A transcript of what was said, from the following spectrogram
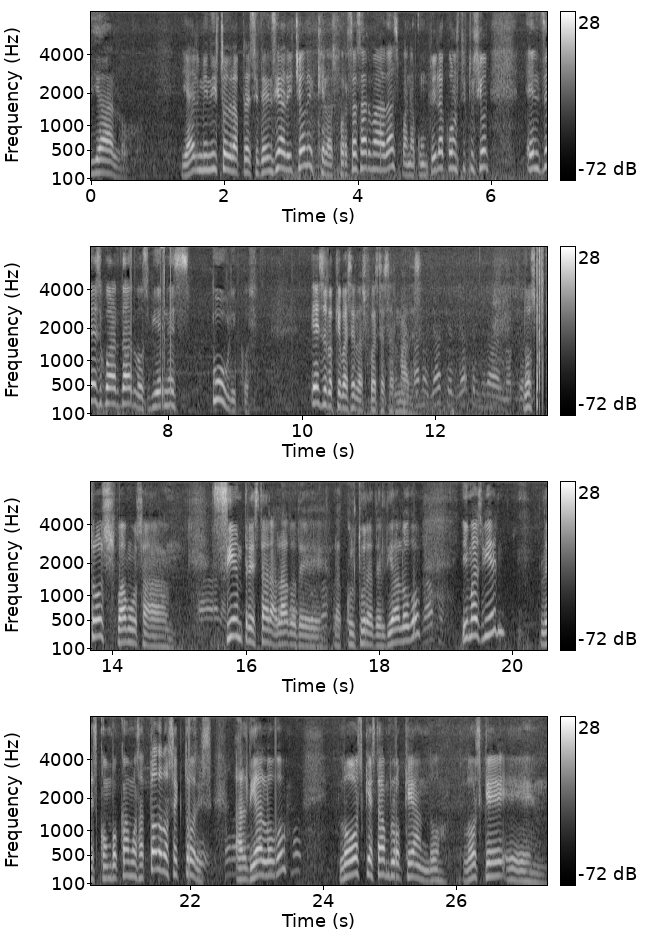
diálogo. Ya el ministro de la presidencia ha dicho de que las Fuerzas Armadas van a cumplir la constitución en resguardar los bienes públicos. Eso es lo que va a hacer las Fuerzas Armadas. Nosotros vamos a siempre estar al lado de la cultura del diálogo y más bien les convocamos a todos los sectores al diálogo, los que están bloqueando, los que eh,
